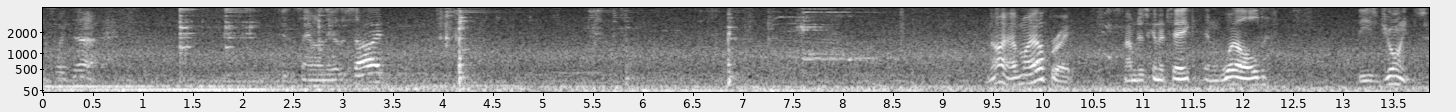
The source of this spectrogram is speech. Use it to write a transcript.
Just like that. Do the same on the other side. Now I have my upright. I'm just gonna take and weld these joints.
